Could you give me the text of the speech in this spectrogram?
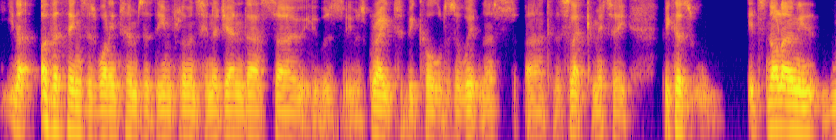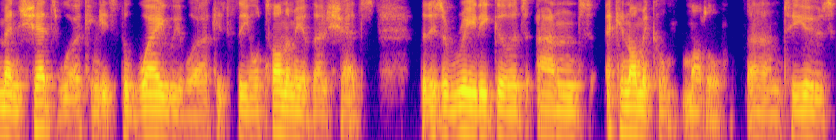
you know other things as well in terms of the influencing agenda. So it was it was great to be called as a witness uh, to the select committee because it's not only men's sheds working; it's the way we work, it's the autonomy of those sheds that is a really good and economical model um, to use.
